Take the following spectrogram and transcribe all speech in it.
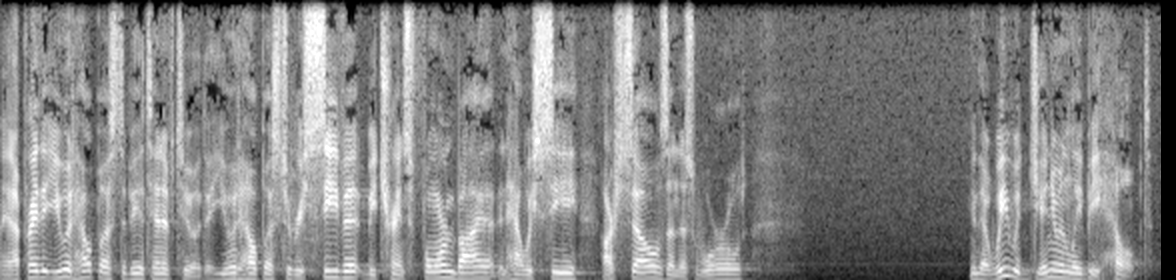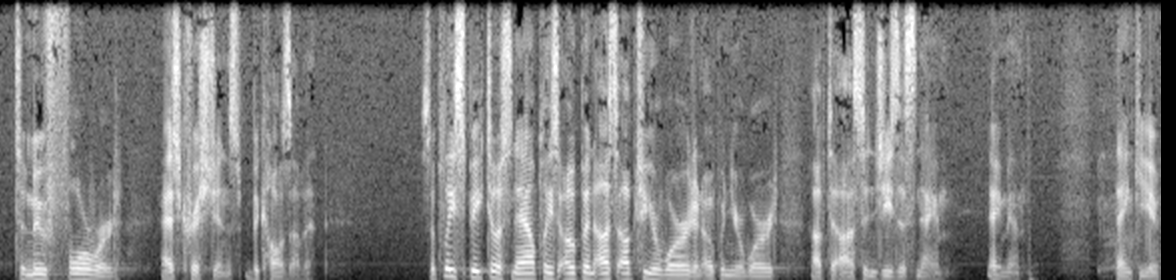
And I pray that you would help us to be attentive to it, that you would help us to receive it, be transformed by it, and how we see ourselves in this world, and that we would genuinely be helped to move forward as Christians because of it. So please speak to us now. Please open us up to your word and open your word up to us in Jesus' name. Amen. Thank you.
